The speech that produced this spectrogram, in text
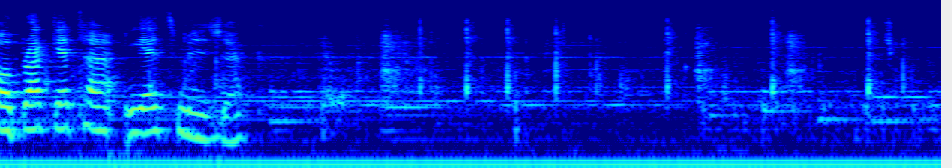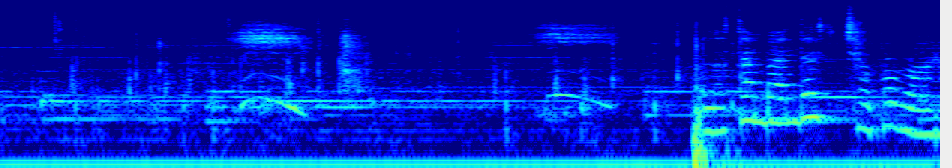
Toprak yeter yetmeyecek. Allah'tan bende çapa var.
